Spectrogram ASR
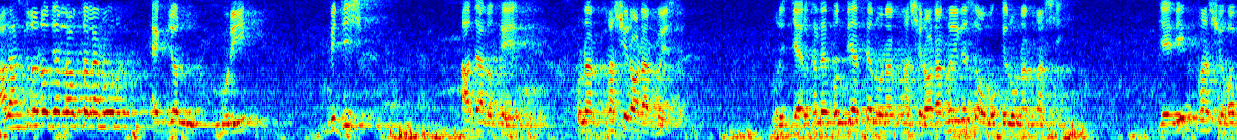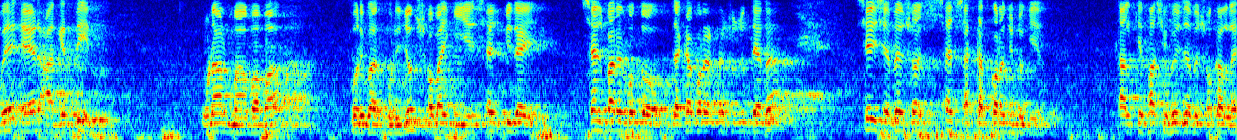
আল্লাহ হাসরত রদিয়াল্লাহ একজন মুড়ি ব্রিটিশ আদালতে ওনার ফাঁসির অর্ডার হয়েছে। উনি জেলখানায় বন্দি আছেন, ওনার ফাঁসির অর্ডার হয়ে গেছে, অমুক দিন ওনার ফাঁসি। যেদিন ফাঁসি হবে, এর আগের দিন ওনার মা বাবা পরিবার, পরিজন সবাই গিয়ে শেষ বিদায়, শেষবারের মতো দেখা করার একটা সুযোগ দেয় না, সেই হিসেবে শেষ সাক্ষাৎ করার জন্য গিয়েছে। কালকে ফাঁসি হয়ে যাবে সকালে,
